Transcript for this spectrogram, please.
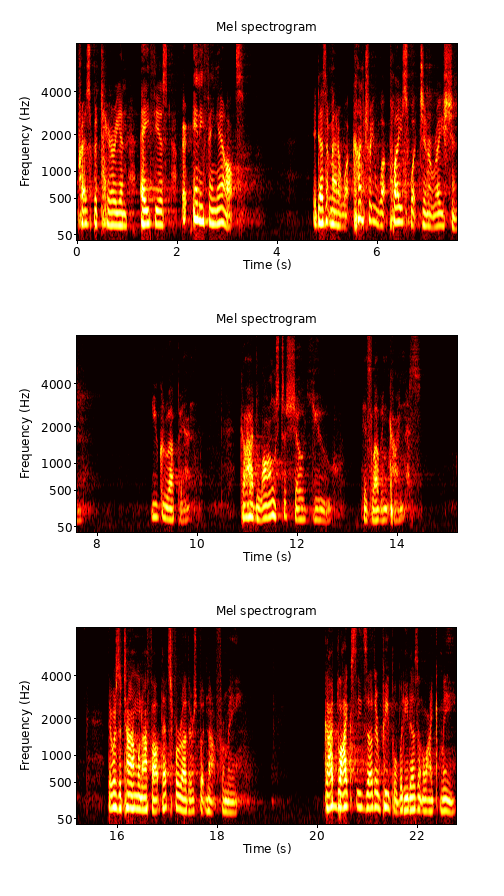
Presbyterian, atheist, or anything else. It doesn't matter what country, what place, what generation you grew up in. God longs to show you his loving kindness. There was a time when I thought that's for others, but not for me. God likes these other people, but he doesn't like me.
